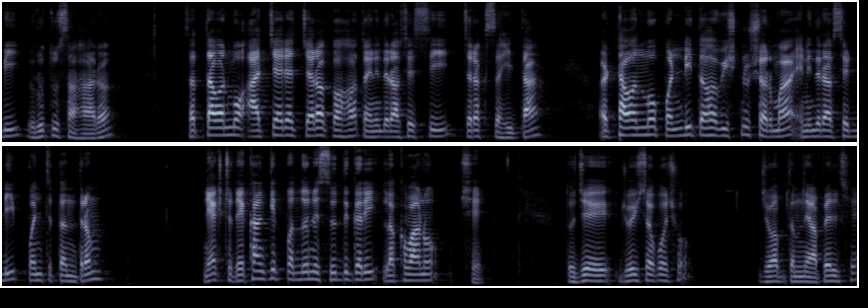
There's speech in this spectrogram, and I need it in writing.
બી ઋતુસંહાર. સત્તાવનમો આચાર્ય ચરક તેની અંદર આવશે સી ચરક સંહિતા અઠ્ઠાવનમો પંડિત વિષ્ણુ શર્મા, એની અંદર આવશે ડી પંચતંત્રમ. નેક્સ્ટ રેખાંકિત પદોને શુદ્ધ કરી લખવાનો છે. તો જે જોઈ શકો છો, જવાબ તમને આપેલ છે.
